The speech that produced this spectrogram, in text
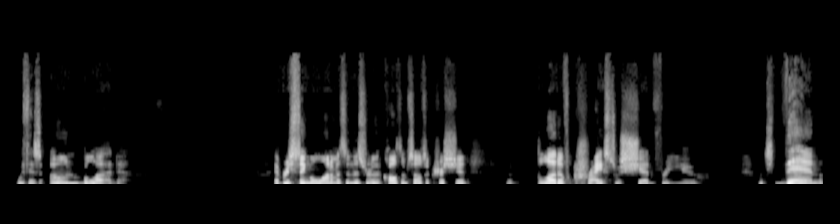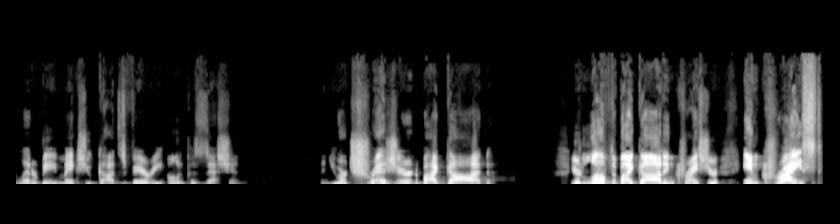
with his own blood. Every single one of us in this room that calls themselves a Christian blood of Christ was shed for you, which then, letter B, makes you God's very own possession. And you are treasured by God. You're loved by God in Christ. You're in Christ.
